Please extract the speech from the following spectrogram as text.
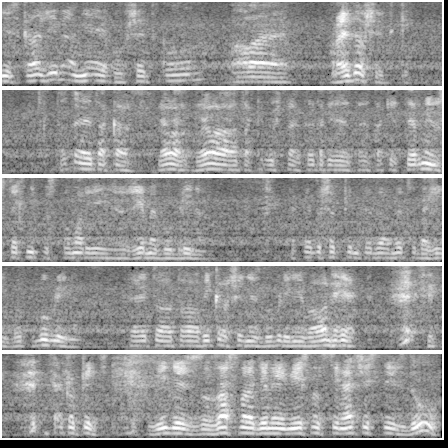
nie s každým a nie o všetkom, ale predovšetkým toto je taká veľa, veľa tak, už tak, to je také, to je také terminus technicus pomaly, že žijeme v bublinách. Tak predovšetkým teda netreba žiť v bublinách. Je to, to vykročenie z bubliny von je ako keď vyjdeš zo zasmradenej miestnosti na čistý vzduch.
